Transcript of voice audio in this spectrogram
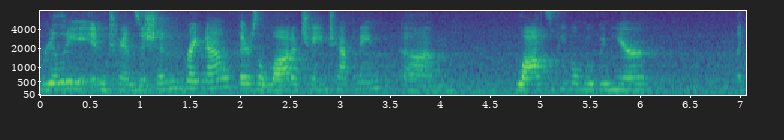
really in transition right now. There's a lot of change happening. Um, lots of people moving here, like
